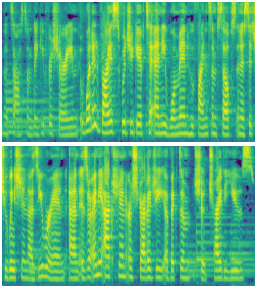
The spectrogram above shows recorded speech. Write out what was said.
That's awesome. Thank you for sharing. What advice would you give to any woman who finds themselves in a situation as you were in? And is there any action or strategy a victim should try to use?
